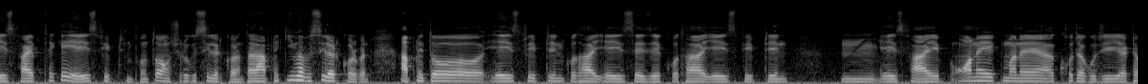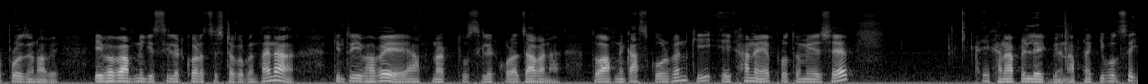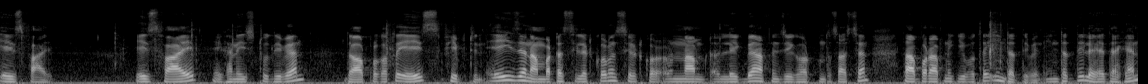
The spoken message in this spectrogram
এইচ ফাইভ থেকে এইচ ফিফটিন পর্যন্ত অংশটুকু সিলেক্ট করেন। তাহলে আপনি কীভাবে সিলেক্ট করবেন? আপনি তো এইচ ফিফটিন কোথায় এইচ যে কোথায় এইচ ফিফটিন এইচ ফাইভ অনেক মানে খোঁজাখুঁজি একটা প্রয়োজন হবে। এইভাবে আপনি কি সিলেক্ট করার চেষ্টা করবেন, তাই না? কিন্তু এইভাবে আপনার তো সিলেক্ট করা যাবে না। তো আপনি কাজ করবেন কি, এখানে প্রথমে এসে এখানে আপনি লিখবেন, আপনার কি বলছে এইচ ফাইভ এইচ ফাইভ এখানে এইচ টু দিবেন। দেওয়ার পর কত? এইচ ফিফটিন এই যে নাম্বারটা সিলেক্ট করবেন, সিলেক্ট নাম লিখবেন, আপনি যে ঘর পর্যন্ত চাচ্ছেন, তারপর আপনি কী বলতে ইন্টার দিবেন। ইন্টার দিলে দেখেন,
